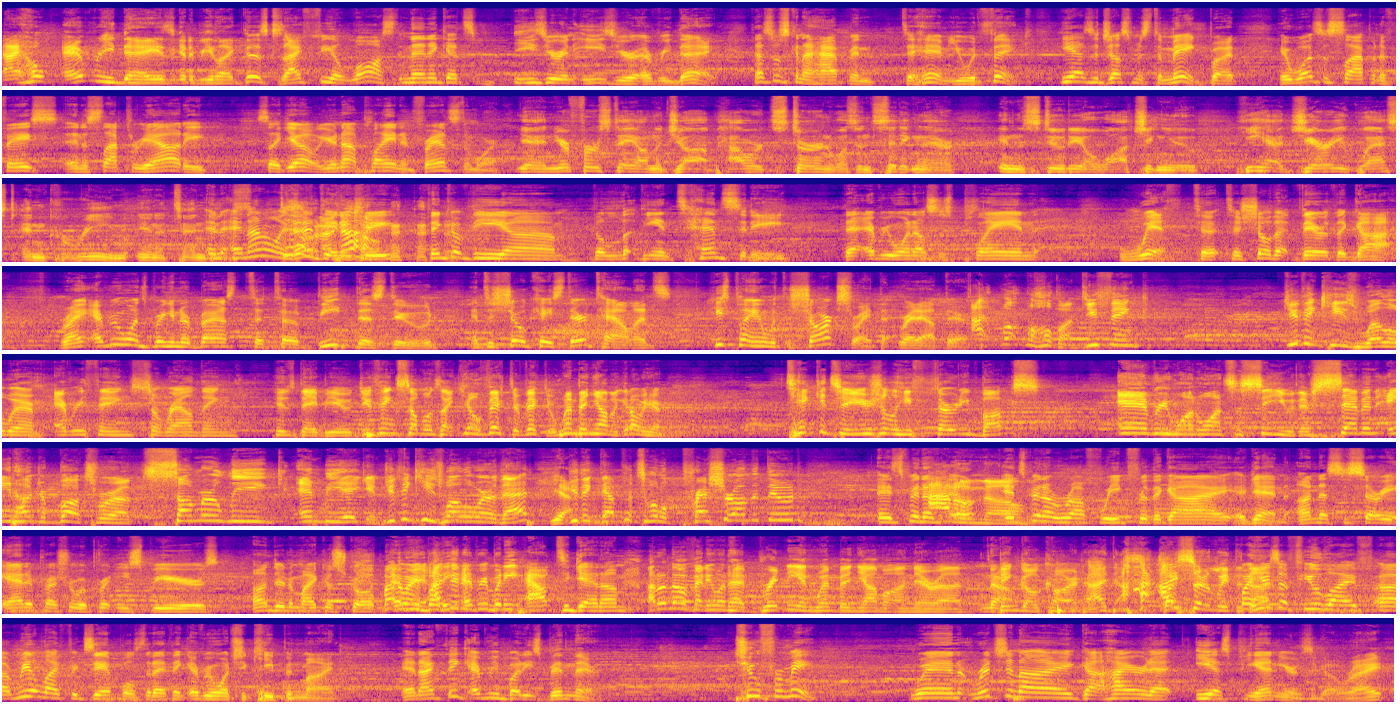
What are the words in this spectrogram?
I hope every day is going to be like this because I feel lost, and then it gets easier and easier every day. That's what's going to happen to him. You would think he has adjustments to make, but it was a slap in the face and a slap to reality. It's like, yo, you're not playing in France no more. Yeah, and your first day on the job, Howard Stern wasn't sitting there in the studio watching you. He had Jerry West and Kareem in attendance. And, and not only Dude, that, Danny. G, think of the, um, the the intensity that everyone else is playing with to, to show that they're the guy, right? Everyone's bringing their best to, to beat this dude and to showcase their talents. He's playing with the Sharks right th- right out there. I, well, well, hold on. Do you think? Do you think he's well aware of everything surrounding his debut? Do you think someone's like, "Yo, Victor, Victor, Wembanyama, get over here"? Tickets are usually thirty bucks. Everyone wants to see you. They're seven, eight hundred bucks for a summer league NBA game. Do you think he's well aware of that? Yeah. Do you think that puts a little pressure on the dude? It's been a, I don't know. It's been a rough week for the guy. Again, unnecessary added pressure with Britney Spears under the microscope. By the way, everybody, didn't- everybody out to get him. I don't know if anyone had Britney and Wembanyama on their uh, No. bingo card. I, I, I certainly did But not. here's a few life, uh, real life examples that I think everyone should keep in mind. And I think everybody's been there. Two for me. When Rich and I got hired at ESPN years ago, right?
